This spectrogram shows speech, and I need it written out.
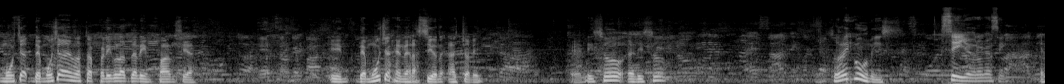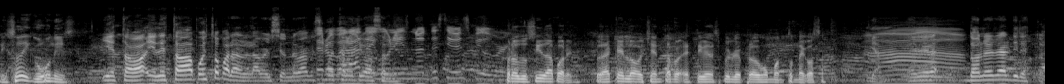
muchas de muchas de nuestras películas de la infancia y de muchas generaciones, actually. Él hizo, él hizo, hizo de Goonies. Sí, yo creo que sí. Él hizo de Goonies, Y estaba, él estaba puesto para la versión nueva que Pero supuestamente iba a espérate, salir. Goonies no es de Steven Spielberg. producida por él. ¿Verdad que en los 80 Steven Spielberg produjo un montón de cosas? Ya. Ah. Él era- Donner era el director.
